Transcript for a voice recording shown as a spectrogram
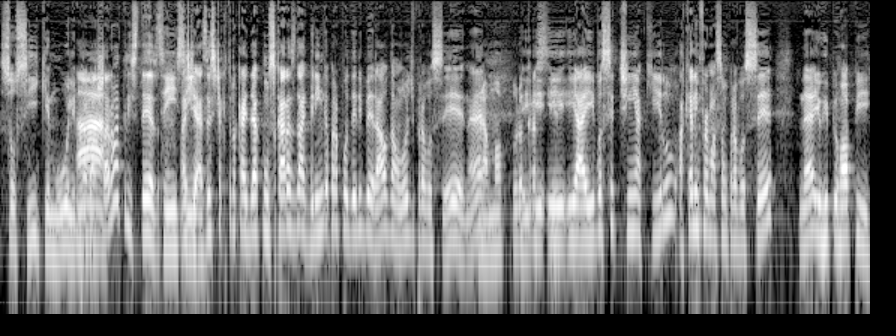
Soul Seek, Emule, pra Ah. baixar? Era uma tristeza. Sim, Mas sim. tinha, às vezes tinha que trocar ideia com os caras da gringa pra poder liberar o download pra você, né? Era uma burocracia. E, e- e aí você tinha aquilo, aquela informação pra você, né? E o hip hop, é,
